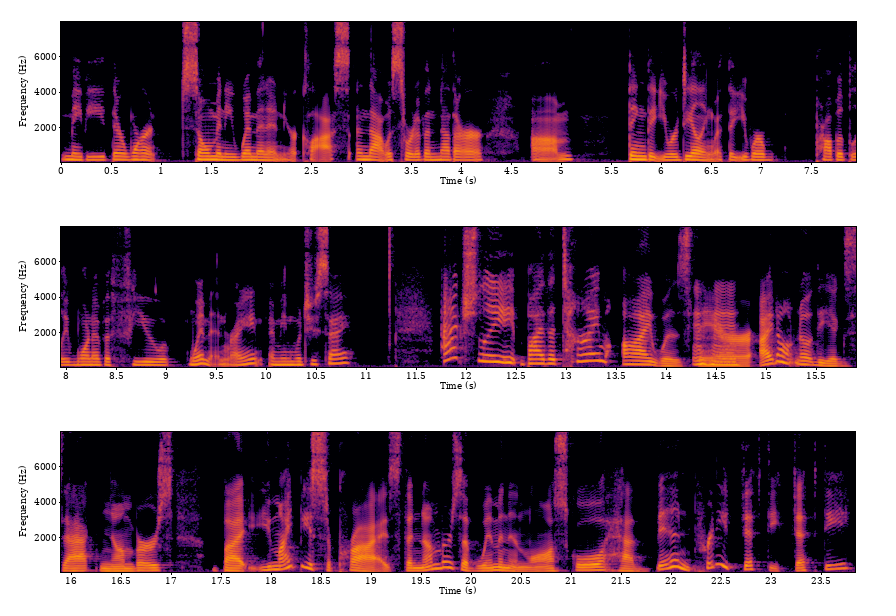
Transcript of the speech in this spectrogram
maybe there weren't so many women in your class, and that was sort of another um, thing that you were dealing with, that you were probably one of a few women, right? I mean, would you say? Actually, by the time I was there, I don't know the exact numbers, but you might be surprised. The numbers of women in law school have been pretty 50 50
